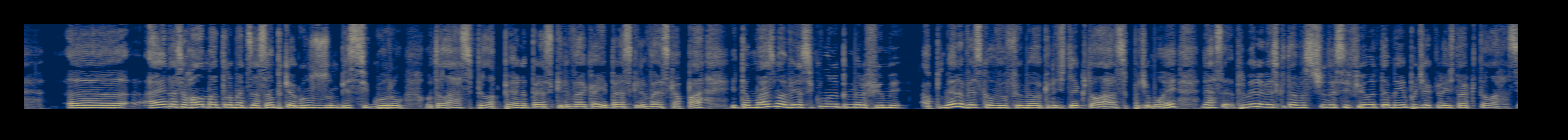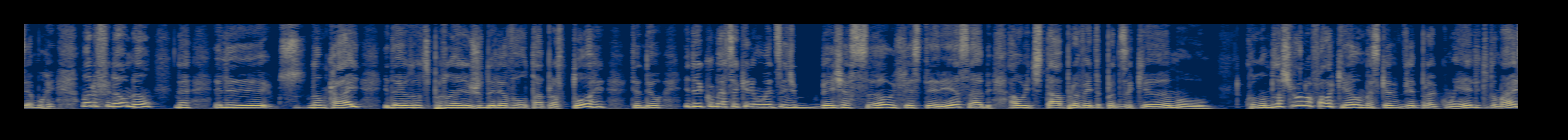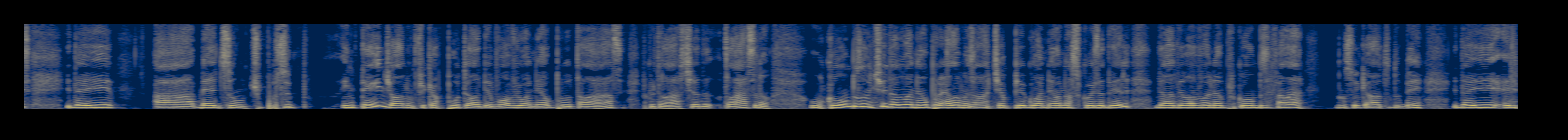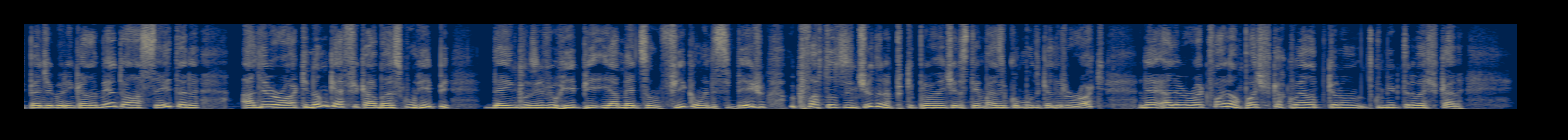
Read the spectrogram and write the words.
Uh, ainda se rola uma traumatização, porque alguns zumbis seguram o Tallahassee pela perna, parece que ele vai cair, parece que ele vai escapar. Então, mais uma vez, assim como no primeiro filme, a primeira vez que eu vi o filme eu acreditei que o Tallahassee podia morrer, nessa primeira vez que eu tava assistindo esse filme eu também podia acreditar que o Tallahassee ia morrer. Mas no final não, né? Ele não cai, e daí os outros personagens ajudam ele a voltar pra torre, entendeu? E daí começa aquele momento de beijação e festerê, sabe? A Witch tá, aproveita para dizer que ama o Columbus acho que ela não fala que ama, mas quer viver pra, com ele e tudo mais. E daí a Madison, tipo, se entende, ela não fica puta, ela devolve o anel pro Tallahassee, porque o Tallahassee tinha... O Tallahassee não. O Columbus não tinha dado o anel pra ela, mas ela tinha pego o anel nas coisas dele, daí ela devolve o anel pro Columbus e fala, ah, não sei o que lá, tudo bem. E daí ele pede a guria em casamento, ela aceita, né? A Little Rock não quer ficar mais com o Hip, daí inclusive o Hip e a Madison ficam, eles se beijam, o que faz todo sentido, né? Porque provavelmente eles têm mais em comum do que a Little Rock, né? A Little Rock fala, não, pode ficar com ela porque eu não, comigo tu não vai ficar, né?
